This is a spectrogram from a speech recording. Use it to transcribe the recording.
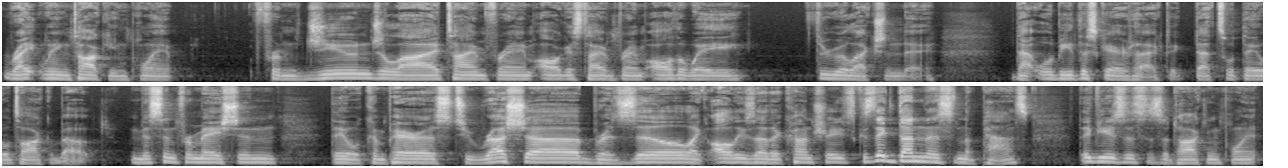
right wing talking point from June, July timeframe, August timeframe, all the way through election day. That will be the scare tactic. That's what they will talk about. Misinformation. They will compare us to Russia, Brazil, like all these other countries, because they've done this in the past. They've used this as a talking point,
